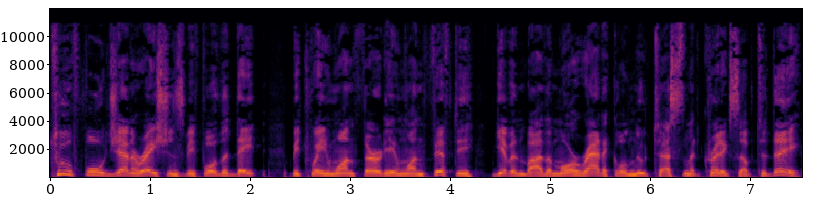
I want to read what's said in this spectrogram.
two full generations before the date between 130 and 150 given by the more radical New Testament critics of today.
